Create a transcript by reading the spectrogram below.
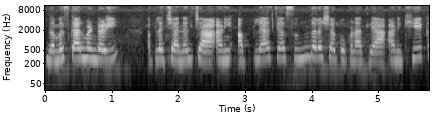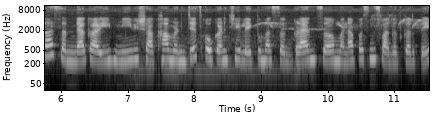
नमस्कार मंडळी. आपल्या चॅनलच्या आणि आपल्याच या सुंदर अशा कोकणातल्या आणखी एका संध्याकाळी मी विशाखा म्हणजेच कोकणची लेख तुम्हा सगळ्यांचं मनापासून स्वागत करते.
